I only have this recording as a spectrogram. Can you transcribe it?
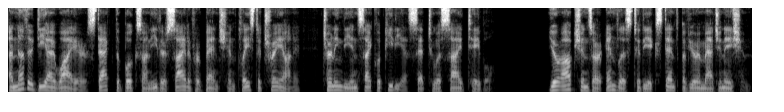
Another DIYer stacked the books on either side of her bench and placed a tray on it, turning the encyclopedia set to a side table. Your options are endless to the extent of your imagination.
